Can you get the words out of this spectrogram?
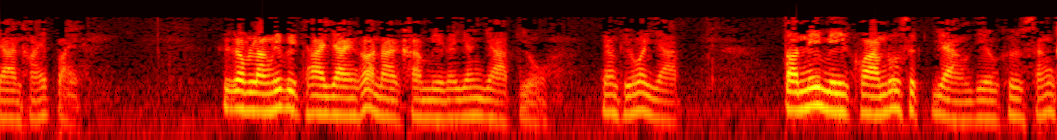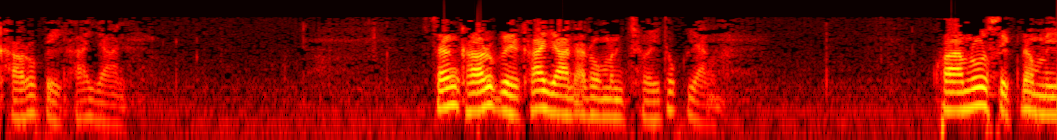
ยานหายไป คือกำลังนิพิทายานเขาอนาคามีนะยังหยาบอยู่ ยังถือว่าหยาบ ตอนนี้มีความรู้สึกอย่างเดียวคือสังขารุเปขายาน สังขารุเปขายานอารมณ์มันเฉยทุกอย่าง ความรู้สึกต้องมี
